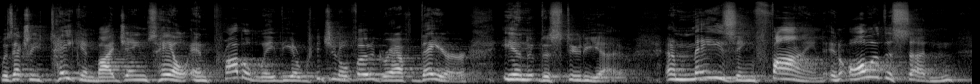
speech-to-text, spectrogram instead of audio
was actually taken by James Hale and probably the original photograph there in the studio. An amazing find. And all of a sudden,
